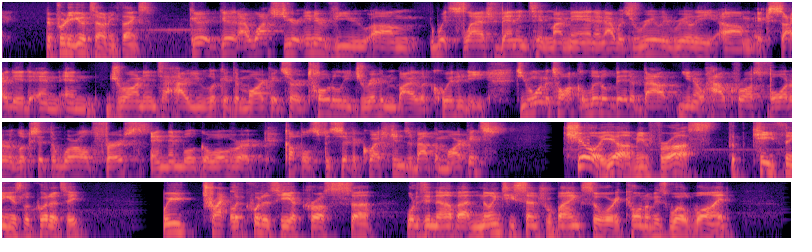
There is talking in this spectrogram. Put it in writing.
You're pretty good, Tony. Thanks. Good, good. I watched your interview um, with Ash Bennington, my man, and I was really, really um, excited and and drawn into how you look at the markets are totally driven by liquidity. Do you want to talk a little bit about you know how cross border looks at the world first, and then we'll go over a couple specific questions about the markets? Sure. Yeah. I mean, for us, the key thing is liquidity. We track liquidity across uh, what is it now about 90 central banks or economies worldwide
